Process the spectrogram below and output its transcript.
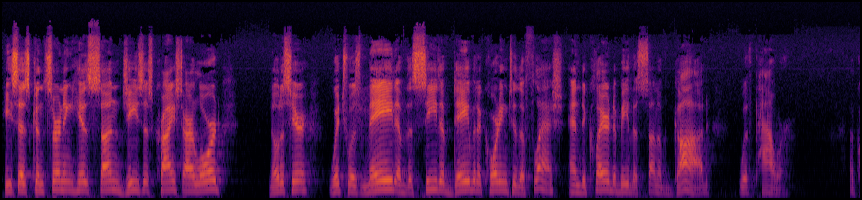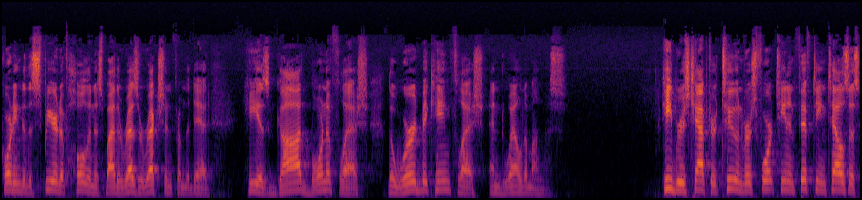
He says concerning his son, Jesus Christ our Lord, notice here, which was made of the seed of David according to the flesh, and declared to be the Son of God with power, according to the Spirit of holiness by the resurrection from the dead. He is God born of flesh. The Word became flesh and dwelled among us. Hebrews chapter 2 and verse 14 and 15 tells us,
